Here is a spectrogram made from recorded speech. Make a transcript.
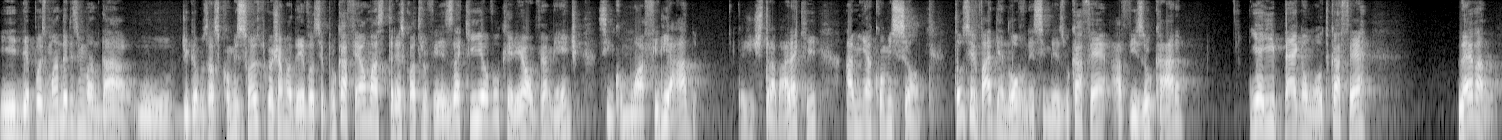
e depois manda eles me mandar, o, digamos, as comissões, porque eu já mandei você para o café umas 3, 4 vezes aqui, e eu vou querer, obviamente, assim como um afiliado, que a gente trabalha aqui, a minha comissão. Então você vai de novo nesse mesmo café, avisa o cara, e aí pega um outro café, leva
